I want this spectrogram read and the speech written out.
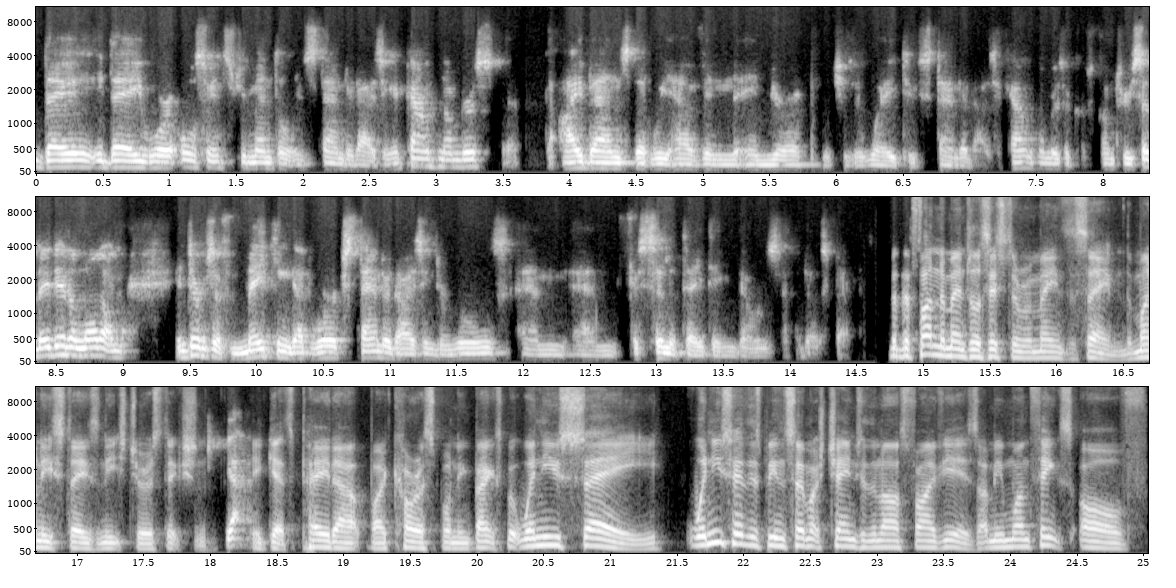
They, they were also instrumental in standardizing account numbers, the IBANs that we have in, in Europe, which is a way to standardize account numbers across countries. So they did a lot on in terms of making that work, standardizing the rules and, and facilitating those, those payments. But the fundamental system remains the same. The money stays in each jurisdiction. Yeah. It gets paid out by corresponding banks. But when you say when you say there's been so much change in the last five years, I mean one thinks of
